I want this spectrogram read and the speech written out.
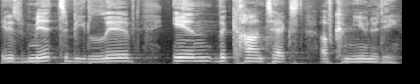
It is meant to be lived in the context of community.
